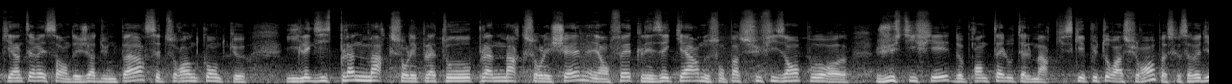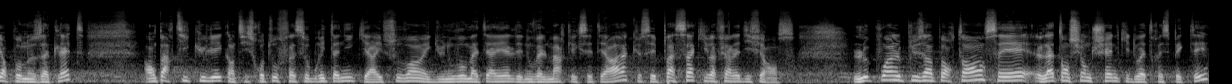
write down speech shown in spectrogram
qui est intéressant déjà d'une part, c'est de se rendre compte qu'il existe plein de marques sur les plateaux, plein de marques sur les chaînes et en fait les écarts ne sont pas suffisants pour euh, justifier de prendre telle ou telle marque. Ce qui est plutôt rassurant parce que ça veut dire pour nos athlètes, en particulier quand ils se retrouvent face aux Britanniques qui arrivent souvent avec du nouveau matériel, des nouvelles marques, etc., que c'est pas ça qui va faire la différence. Le point le plus important, c'est l'attention de chaîne qui doit être respectée.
